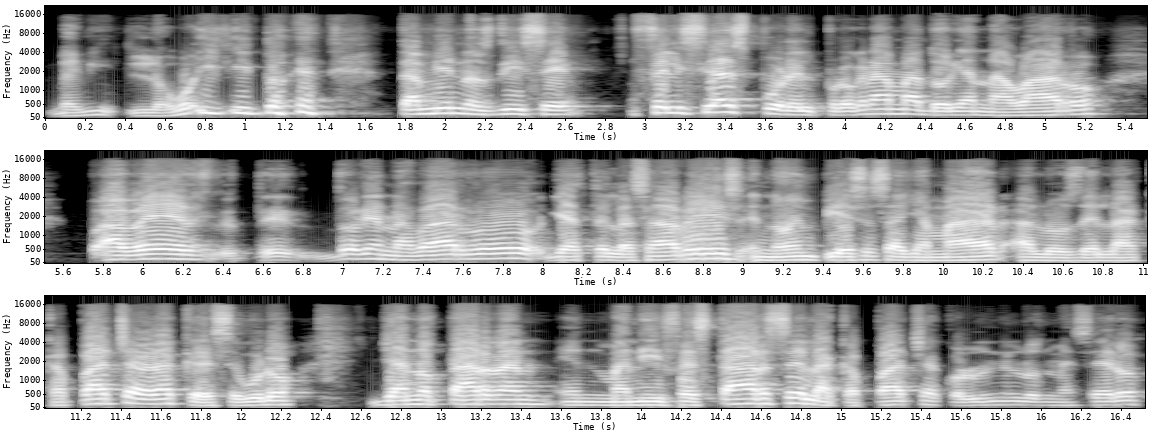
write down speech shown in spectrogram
baby lobo. Y, también nos dice, felicidades por el programa, Dorian Navarro. A ver, Dorian Navarro, ya te la sabes, no empieces a llamar a los de la capacha, ¿verdad? Que de seguro ya no tardan en manifestarse, la capacha, colonia, los meseros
